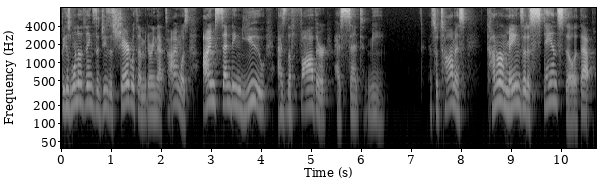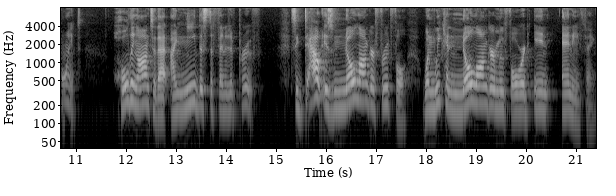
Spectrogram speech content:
Because one of the things that Jesus shared with them during that time was, I'm sending you as the Father has sent me. And so Thomas kind of remains at a standstill at that point, holding on to that, I need this definitive proof. See, doubt is no longer fruitful when we can no longer move forward in anything.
